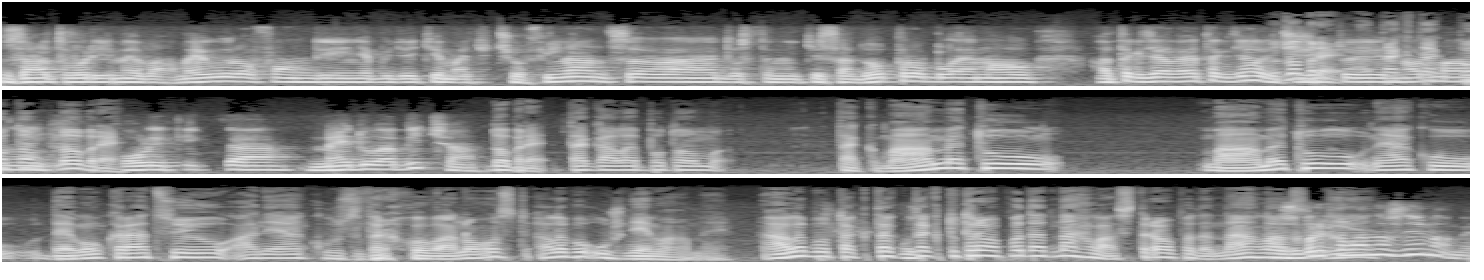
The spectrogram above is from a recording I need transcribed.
zatvoríme vám eurofondy, nebudete mať čo financovať, dostanete sa do problémov a tak ďalej a tak ďalej. No dobre, Čiže to je tak, tak potom, dobre. politika medu a biča. Dobre, tak ale potom tak máme tu máme tu nejakú demokraciu a nejakú zvrchovanosť, alebo už nemáme? Alebo tak, tak, tak to treba povedať nahlas. Treba povedať nahlas. No, zvrchovanosť nie... nemáme.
